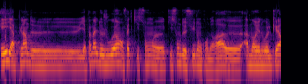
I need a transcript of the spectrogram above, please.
Et il y a plein de, il y a pas mal de joueurs en fait qui sont euh, qui sont dessus. Donc on aura euh, Amorion Walker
